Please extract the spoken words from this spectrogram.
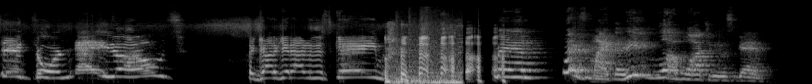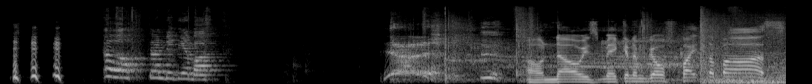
did tornadoes! I gotta get out of this game! Man, where's Micah? He loved watching this game. oh well, time to beat the end boss. Oh no, he's making him go fight the boss.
